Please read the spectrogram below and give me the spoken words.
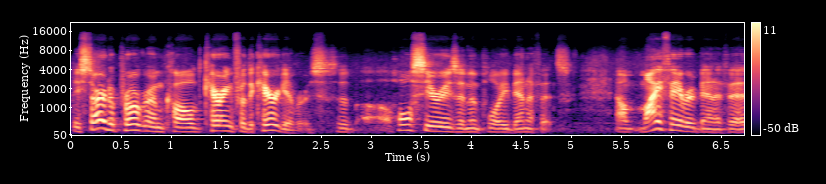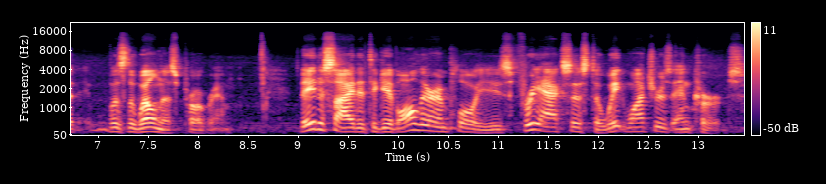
They started a program called Caring for the Caregivers, a whole series of employee benefits. Now, my favorite benefit was the wellness program. They decided to give all their employees free access to Weight Watchers and Curves.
